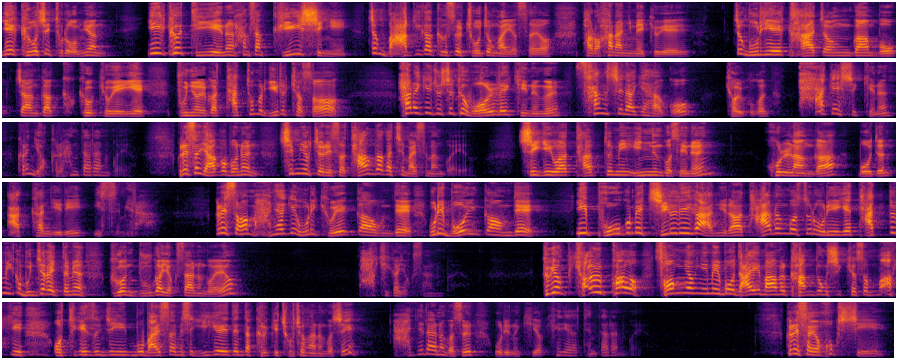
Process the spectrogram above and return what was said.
예, 그것이 들어오면 이 그 뒤에는 항상 귀신이, 즉 마귀가 그것을 조종하였어요. 바로 하나님의 교회, 즉 우리의 가정과 목장과 그, 그 교회의 분열과 다툼을 일으켜서 하나님께 주신 그 원래 기능을 상실하게 하고 결국은 파괴시키는 그런 역할을 한다라는 거예요. 그래서 야고보는 16절에서 다음과 같이 말씀한 거예요. 시기와 다툼이 있는 곳에는 혼란과 모든 악한 일이 있습니다. 그래서 만약에 우리 교회 가운데, 우리 모임 가운데 이 복음의 진리가 아니라 다른 것으로 우리에게 다툼이 있고 문제가 있다면 그건 누가 역사하는 거예요? 마귀가 역사하는 거예요. 그게 결코 성령님이 뭐 나의 마음을 감동시켜서 막 어떻게 해서든지 뭐 말씀하면서 이겨야 된다 그렇게 조정하는 것이 아니라는 것을 우리는 기억해야 된다는 거예요. 그래서요, 혹시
